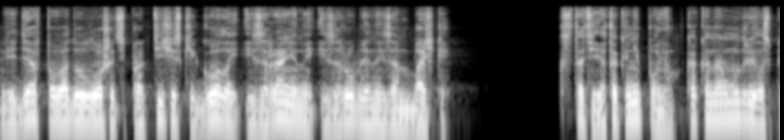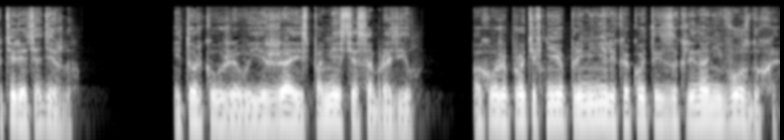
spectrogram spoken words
ведя в поводу лошадь с практически голой, израненной, изрубленной зомбачкой. Кстати, я так и не понял, как она умудрилась потерять одежду. И только уже выезжая из поместья, сообразил. Похоже, против нее применили какое-то из заклинаний воздуха,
